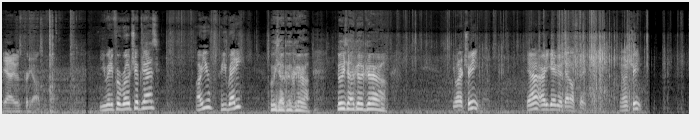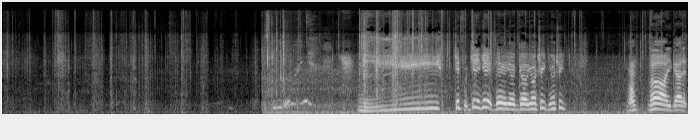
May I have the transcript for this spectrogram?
Yeah, it was pretty awesome. You ready for a road trip, Jazz? Are you? Are you ready? Who's a good girl? Who's a good girl? You want a treat? Yeah, I already gave you a dental stick. You want a treat? Get get it, get it. There you go. You want a treat? You want a treat? Oh, you got it.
